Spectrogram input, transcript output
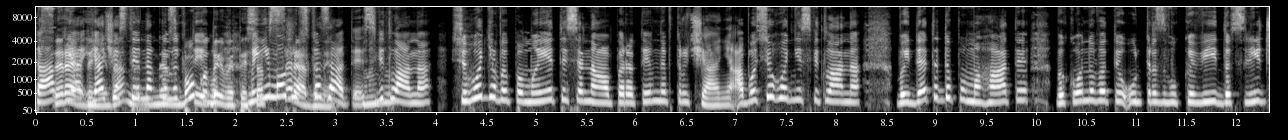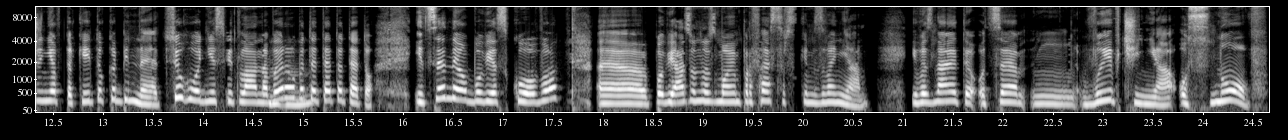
я- всередині, я да? частина не збоку колективу. дивитися, Мені можуть сказати, Мгм. Світлана, сьогодні ви помиєтеся на оперативне втручання. Або сьогодні, Світлана, ви йдете допомагати виконувати ультразвукові дослідження в такий-то кабінет. Сьогодні, Світлана, ви Мгм. робите те-то, те-то. І це не обов'язково е, пов'язано з моїм професорським званням. І ви знаєте, оце м, вивчення основ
